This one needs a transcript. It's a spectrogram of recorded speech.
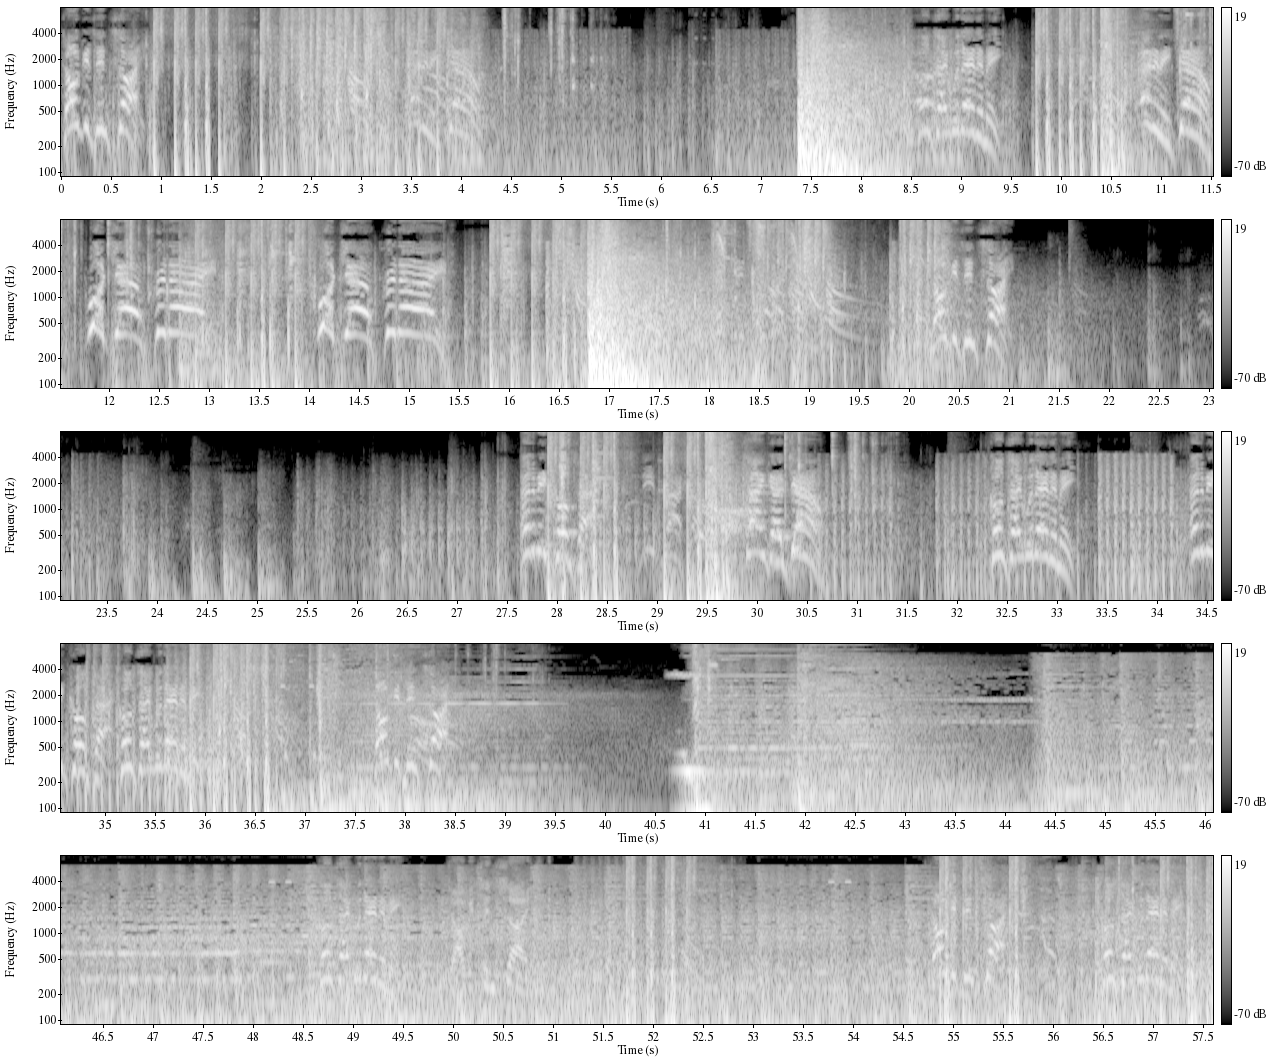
Target's in sight! Enemy down! Contact with enemy! Enemy down! Watch out! Grenade! Watch out! Grenade! In sight! Enemy contact! Need backup! Tango down! Contact with enemy! Enemy contact! Contact with enemy! Target's in! Target's in sight. Target's in sight! Contact with enemy!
